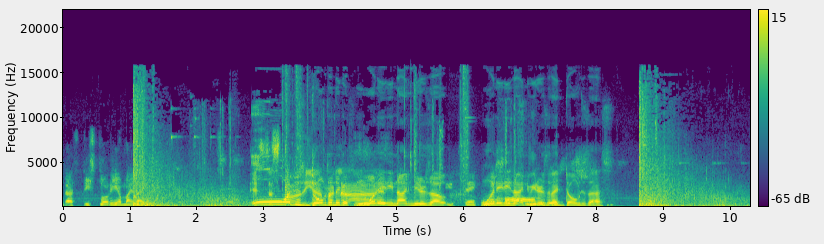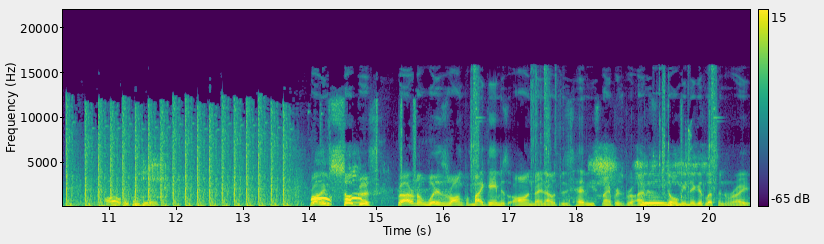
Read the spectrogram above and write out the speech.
That's the story of my life. It's the Oh, I just of domed the nigga from 189 meters out. You take me 189 home. meters and I domed his ass. Oh, who can hear? Bro, I'm oh, so good. Bro, I don't know what is wrong, but my game is on right now with these heavy snipers, bro. I'm just doming niggas left and right.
